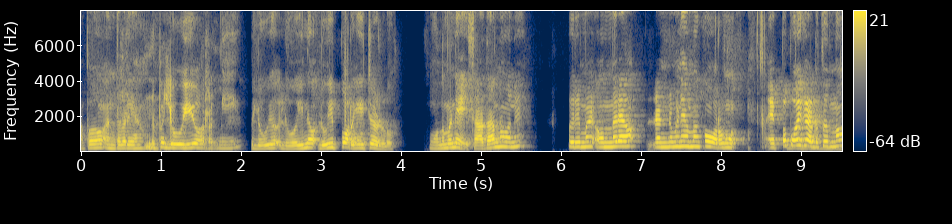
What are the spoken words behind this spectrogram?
അപ്പോൾ എന്താ പറയുക ഇന്നിപ്പോ ലൂയി ഉറങ്ങി. ലൂയോ ലൂയിനോ ലൂയി ഇപ്പോൾ ഉറങ്ങിയിട്ടേ ഉള്ളൂ. മൂന്ന് മണിയായി. സാധാരണ മോനെ ഒരു മണി ഒന്നര രണ്ട് മണിയാകുമ്പോൾ ഉറങ്ങും. എപ്പോൾ പോയി കിടത്തുന്നോ?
